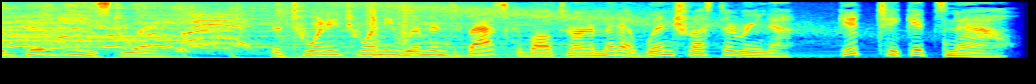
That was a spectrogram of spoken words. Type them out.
the Big East Way. The 2020 Women's Basketball Tournament at Wintrust Arena. Get tickets now.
